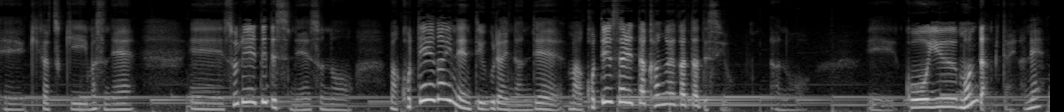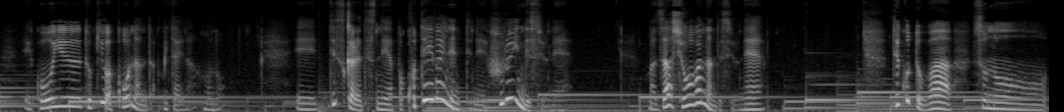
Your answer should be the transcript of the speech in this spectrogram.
えー、気がつきますね、えー、それでですねその、まあ、固定概念っていうぐらいなんで、まあ、固定された考え方ですよあの、えこういうもんだみたいなねえこういう時はこうなんだみたいなもの、え、ですからですねやっぱ固定概念ってね古いんですよね。まあ、ザ昭和なんですよね。ってことはその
